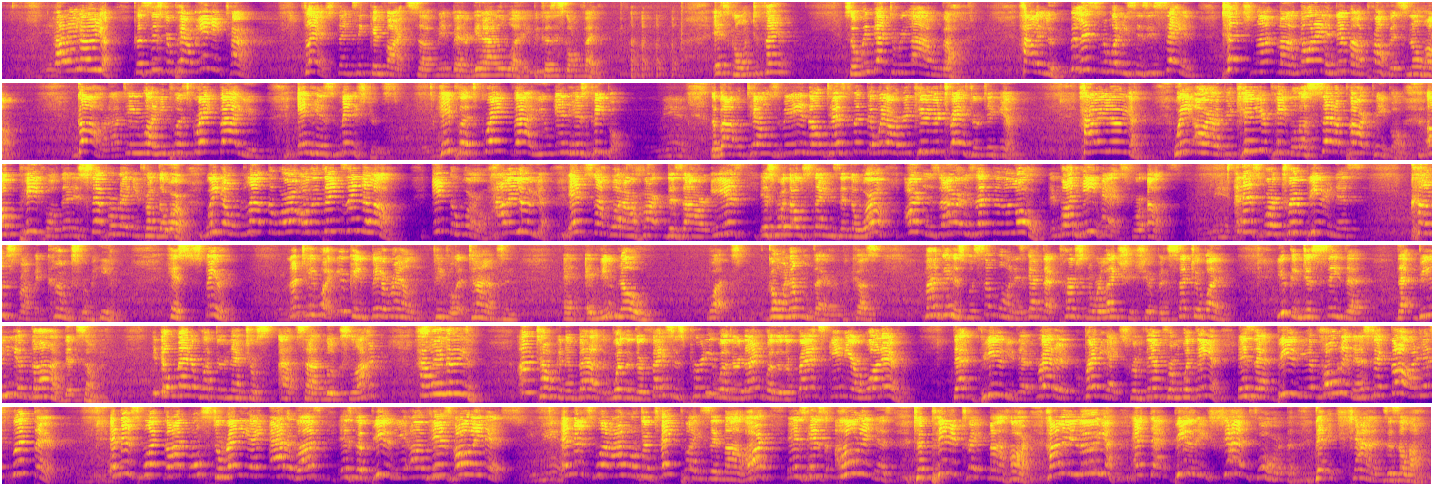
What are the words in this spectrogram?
Hallelujah. Because Sister Pam, anytime flesh thinks it can fight something, it better get out of the way because it's going to fail. it's going to fail. So we've got to rely on God. Hallelujah. But listen to what he says. He's saying, touch not my anointing and do my prophets no harm. God, I tell you what, He puts great value in His ministers. He puts great value in His people. Amen. The Bible tells me in the Old Testament that we are a peculiar treasure to Him. Hallelujah. We are a peculiar people, a set apart people, a people that is separated from the world. We don't love the world or the things in the love. In the world. Hallelujah. It's not what our heart desire is It's for those things in the world. Our desire is unto the Lord and what He has for us. Amen. And that's where true beautiness comes from. It comes from Him, His Spirit. And I tell you what, you can be around people at times and, and, and you know what's going on there because, my goodness, when someone has got that personal relationship in such a way, you can just see that, that beauty of God that's on them. It don't matter what their natural outside looks like. Hallelujah. I'm talking about whether their face is pretty, whether it ain't, whether they're fat, skinny, or whatever. That beauty that radiates from them from within is that beauty of holiness that God has put there. And this what God wants to radiate out of us is the beauty of His holiness. Amen. And that's what I want to take place in my heart is His holiness to penetrate my heart. Hallelujah. And that beauty shine forth, that it shines as a light.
